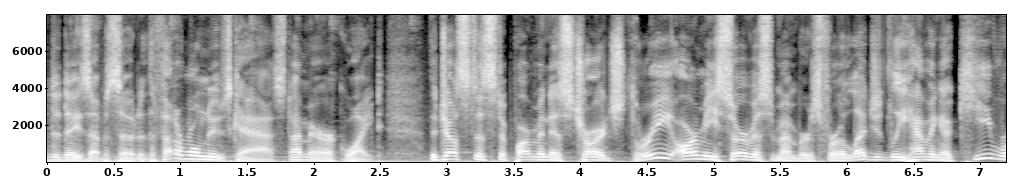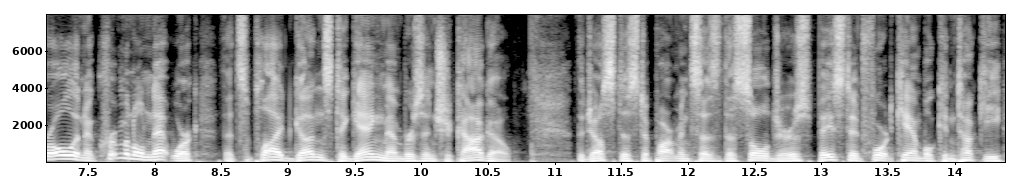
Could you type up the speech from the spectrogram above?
to today's episode of the Federal Newscast. I'm Eric White. The Justice Department has charged three Army service members for allegedly having a key role in a criminal network that supplied guns to gang members in Chicago. The Justice Department says the soldiers, based at Fort Campbell, Kentucky,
